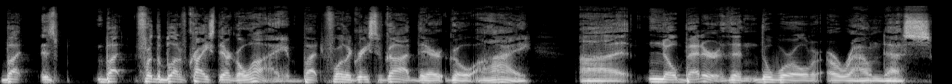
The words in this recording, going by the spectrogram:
But is but for the blood of Christ, there go I. But for the grace of God, there go I. Uh, no better than the world around us.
